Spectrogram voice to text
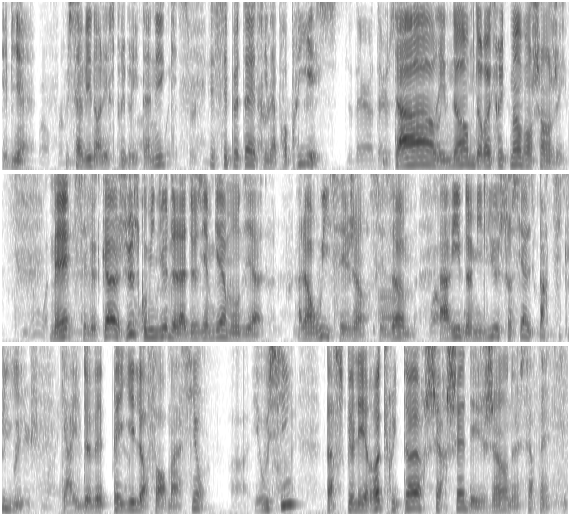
Eh bien, vous savez, dans l'esprit britannique, c'est peut-être inapproprié. Plus tard, les normes de recrutement vont changer. Mais c'est le cas jusqu'au milieu de la Deuxième Guerre mondiale. Alors oui, ces gens, ces hommes, arrivent d'un milieu social particulier, car ils devaient payer leur formation. Et aussi parce que les recruteurs cherchaient des gens d'un certain type.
